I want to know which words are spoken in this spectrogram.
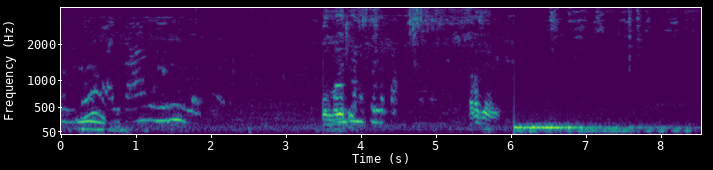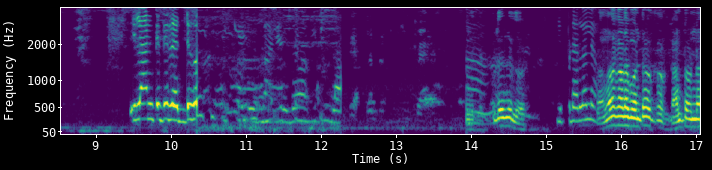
ఉంటుంది. అది బాగా ఎరువు. ఇలాంటిది రెడ్గా ఇప్పుడు ఎందుకు ఇప్పుడు వెళ్ళలేము నందలగడం అంటే ఒక గంట ఉన్నా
